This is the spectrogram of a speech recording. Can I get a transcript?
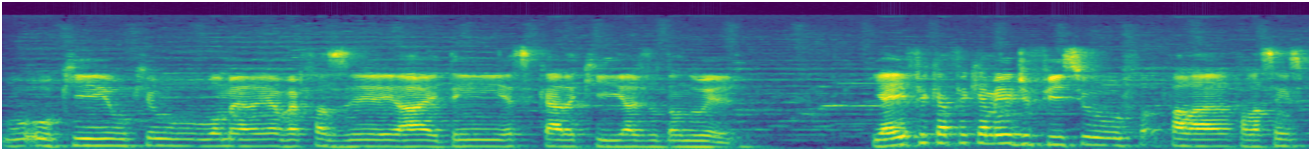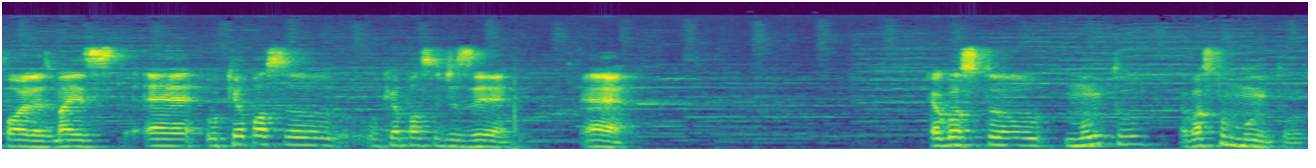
o, o que o que o Homem-Aranha vai fazer, ah, e tem esse cara aqui ajudando ele. E aí fica, fica meio difícil fa- falar, falar sem spoilers, mas é, o que eu posso o que eu posso dizer é eu gosto muito, eu gosto muito.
